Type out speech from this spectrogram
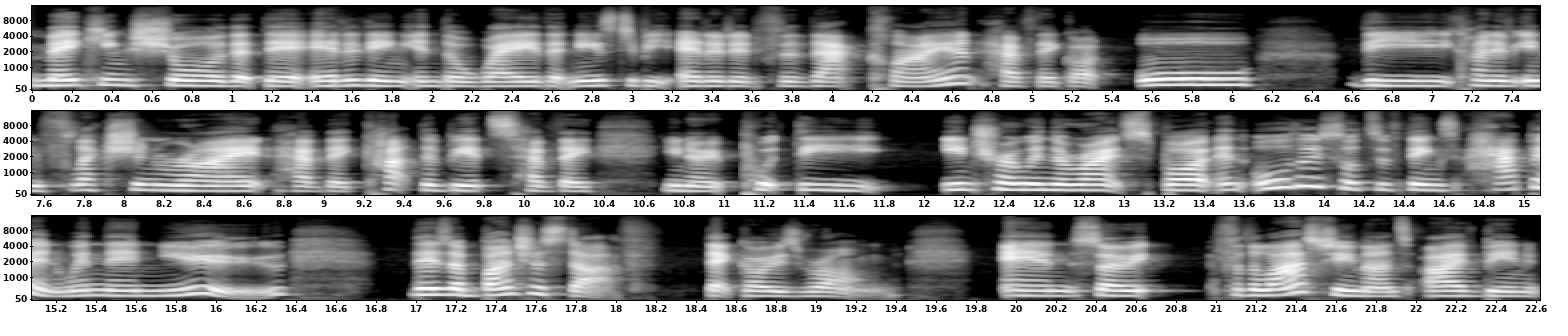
making sure that they're editing in the way that needs to be edited for that client. Have they got all the kind of inflection right? Have they cut the bits? Have they, you know, put the intro in the right spot, and all those sorts of things happen when they're new. There's a bunch of stuff that goes wrong. And so for the last few months, I've been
